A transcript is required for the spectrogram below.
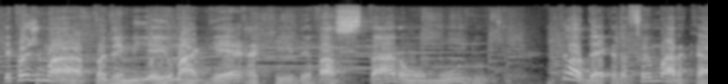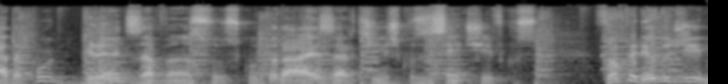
Depois de uma pandemia e uma guerra que devastaram o mundo, aquela década foi marcada por grandes avanços culturais, artísticos e científicos. Foi um período de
